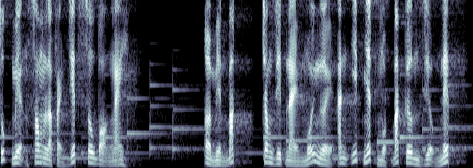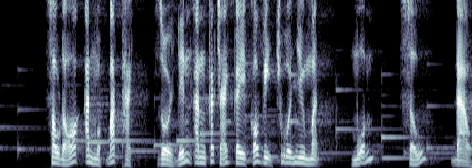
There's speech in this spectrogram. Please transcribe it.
xúc miệng xong là phải giết sâu bọ ngay. Ở miền Bắc, trong dịp này mỗi người ăn ít nhất một bát cơm rượu nếp sau đó ăn một bát thạch, rồi đến ăn các trái cây có vị chua như mận, muỗm, sấu, đào,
